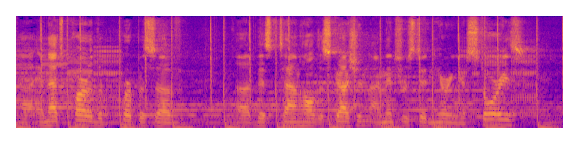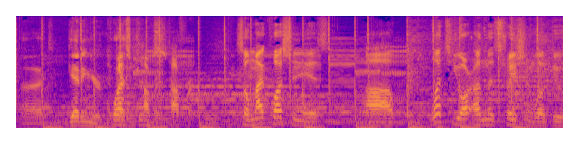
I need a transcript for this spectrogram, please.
Uh, and that's part of the purpose of uh, this town hall discussion. I'm interested in hearing your stories, uh, getting your questions. Tougher, tougher. So my question is, uh, what your administration will do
